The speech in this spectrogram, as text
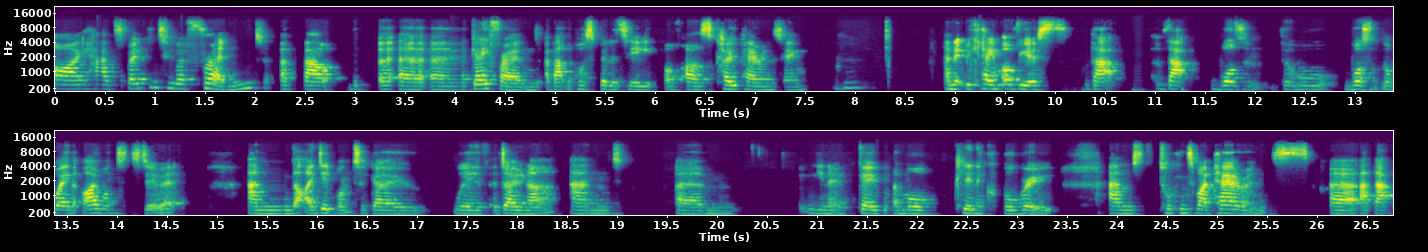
I had spoken to a friend about the, a, a, gay friend about the possibility of us co-parenting, mm-hmm. And it became obvious that that wasn't the wasn't the way that I wanted to do it, and that I did want to go with a donor and um, you know go a more clinical route. And talking to my parents uh, at that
